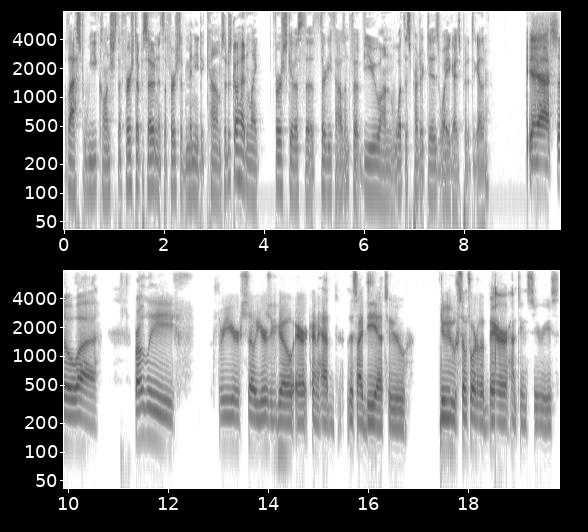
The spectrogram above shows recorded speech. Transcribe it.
last week launched the first episode, and it's the first of many to come. So just go ahead and like first give us the thirty thousand foot view on what this project is, why you guys put it together. Yeah, so uh, probably three or so years ago, Eric kind of had this idea to do some sort of a bear hunting series,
